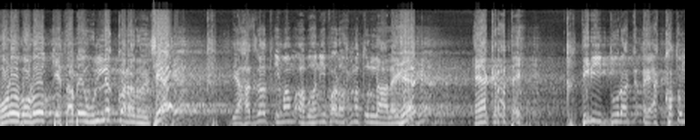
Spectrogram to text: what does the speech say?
বড় বড় কেতাবে উল্লেখ করা রয়েছে যে হজরত ইমাম আবু হানিফা রহমতুল্লাহ আলহে এক রাতে তিনি দুরাক এক খতম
